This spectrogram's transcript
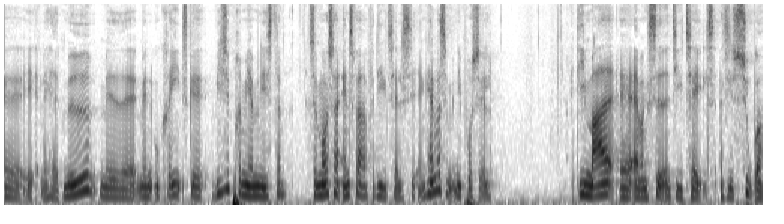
øh, eller jeg havde et møde med, øh, med den ukrainske vicepremierminister, som også har ansvar for digitalisering. Han var simpelthen i Bruxelles. De er meget øh, avancerede digitalt, altså de er super,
